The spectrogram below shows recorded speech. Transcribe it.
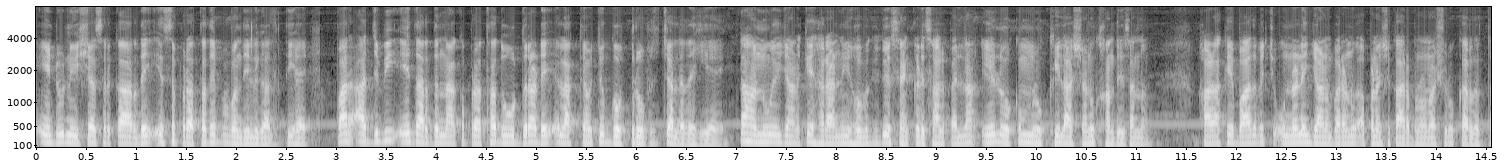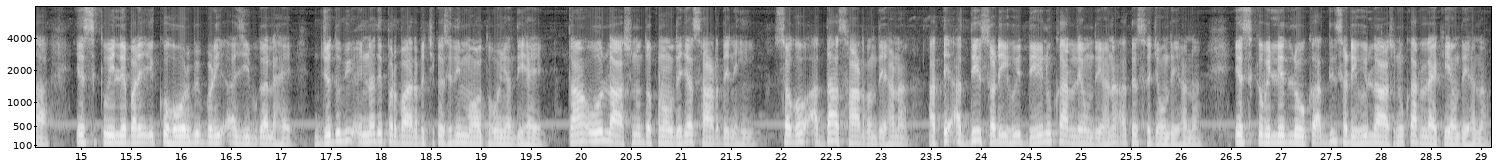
ਇੰਡੋਨੇਸ਼ੀਆ ਸਰਕਾਰ ਦੇ ਇਸ ਪ੍ਰਥਾ ਤੇ ਪਾਬੰਦੀ ਲਗਾ ਦਿੱਤੀ ਹੈ। ਪਰ ਅੱਜ ਵੀ ਇਹ ਦਰਦਨਾਕ ਪ੍ਰਥਾ ਦੂਰ ਦਰਾਡੇ ਇਲਾਕਿਆਂ ਵਿੱਚ ਗੁਪਤ ਰੂਪ ਵਿੱਚ ਚੱਲ ਰਹੀ ਹੈ। ਤੁਹਾਨੂੰ ਇਹ ਜਾਣ ਕੇ ਹੈਰਾਨੀ ਹੋਵੇਗੀ ਕਿ ਸੈਂਕੜੇ ਸਾਲ ਪਹਿਲਾਂ ਇਹ ਲੋਕ ਮਨੁੱਖੀ ਲਾਸ਼ਾਂ ਨੂੰ ਖਾਂਦੇ ਸਨ। ਹਾਲਾਂਕਿ ਬਾਅਦ ਵਿੱਚ ਉਹਨਾਂ ਨੇ ਜਾਨਵਰਾਂ ਨੂੰ ਆਪਣਾ ਸ਼ਿਕਾਰ ਬਣਾਉਣਾ ਸ਼ੁਰੂ ਕਰ ਦਿੱਤਾ। ਇਸ ਕਬੀਲੇ ਬਾਰੇ ਇੱਕ ਹੋਰ ਵੀ ਬੜੀ ਅਜੀਬ ਗੱਲ ਹੈ, ਜਦੋਂ ਵੀ ਇਹਨਾਂ ਦੇ ਪਰਿਵਾਰ ਵਿੱਚ ਕਿਸੇ ਦੀ ਮੌਤ ਹੋ ਜਾਂਦੀ ਹੈ, ਤਾਂ ਉਹ ਲਾਸ਼ ਨੂੰ ਦਫਨਾਉਂਦੇ ਜਾਂ ਸਾੜਦੇ ਨਹੀਂ। ਸਗੋਂ ਅੱਧਾ ਸਾੜ ਦਿੰਦੇ ਹਨ ਅਤੇ ਅੱਧੀ ਸੜੀ ਹੋਈ ਦੇਹ ਨੂੰ ਘਰ ਲਿਆਉਂਦੇ ਹਨ ਅਤੇ ਸਜਾਉਂਦੇ ਹਨ। ਇਸ ਕਬੀਲੇ ਦੇ ਲੋਕ ਅੱਧੀ ਸੜੀ ਹੋਈ ਲਾਸ਼ ਨੂੰ ਘਰ ਲੈ ਕੇ ਆਉਂਦੇ ਹਨ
